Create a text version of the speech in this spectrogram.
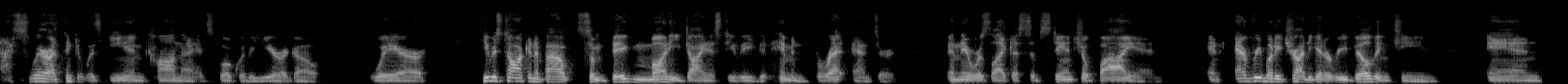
I swear I think it was Ian Kahn that I had spoke with a year ago, where he was talking about some big money dynasty league that him and Bret entered, and there was like a substantial buy-in, and everybody tried to get a rebuilding team, and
